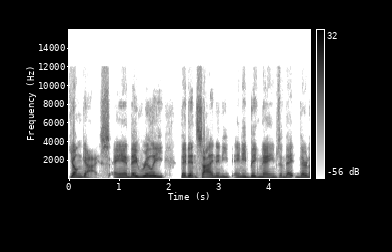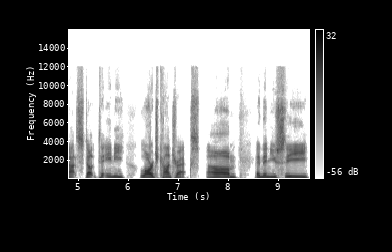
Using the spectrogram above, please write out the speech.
young guys and they really they didn't sign any any big names and they they're not stuck to any large contracts. Um, and then you see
